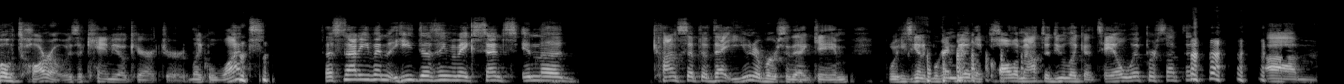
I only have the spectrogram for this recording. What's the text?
Motaro is a cameo character. Like what? That's not even. He doesn't even make sense in the concept of that universe of that game. Where he's gonna, we're gonna be able to call him out to do like a tail whip or something. Um,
